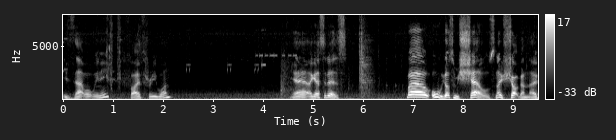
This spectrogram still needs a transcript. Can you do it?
Is that what we need? 531? Yeah, I guess it is. Well, oh, we got some shells. No shotgun, though.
